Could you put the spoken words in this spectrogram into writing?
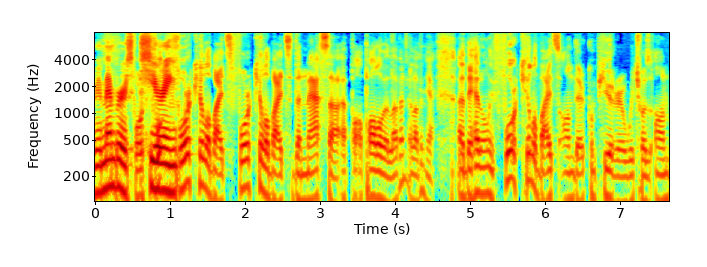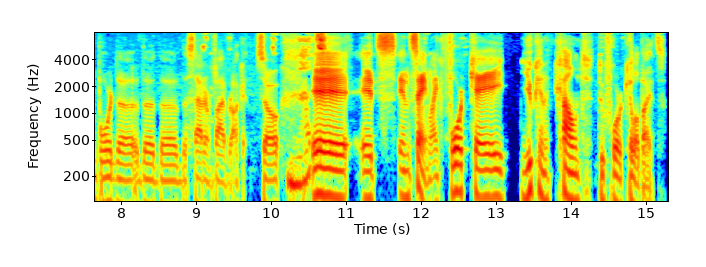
I remember four, hearing four, four kilobytes four kilobytes the nasa apollo 11 11 yeah uh, they had only four kilobytes on their computer which was on board the the the, the saturn v rocket so it, it's insane like 4k you can count to four kilobytes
